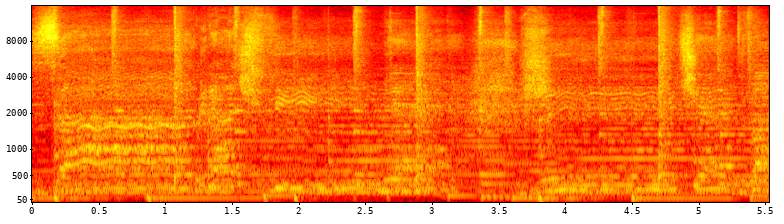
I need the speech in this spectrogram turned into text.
zagrać w filmie Życie dwa.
